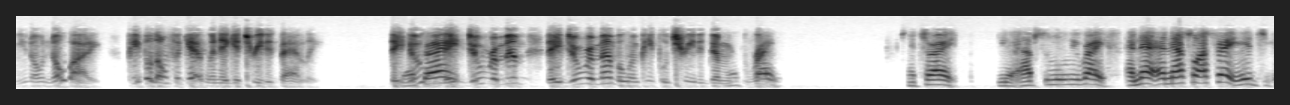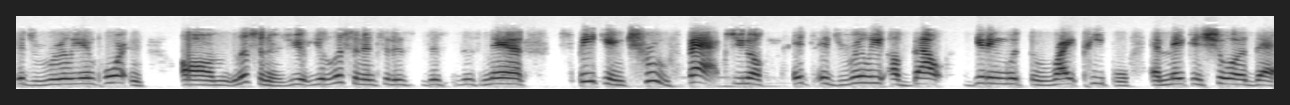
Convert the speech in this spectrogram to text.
you know, nobody. People don't forget when they get treated badly. They That's do. right. They do remember. They do remember when people treated them That's right. right. That's right. You're absolutely right, and that and that's why I say it's it's really important. Um, listeners, you you're listening to this this this man speaking truth, facts. You know, it's it's really about getting with the right people and making sure that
